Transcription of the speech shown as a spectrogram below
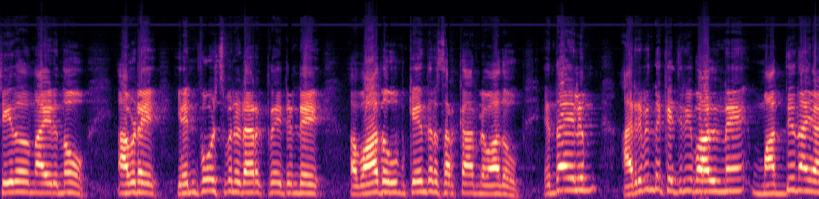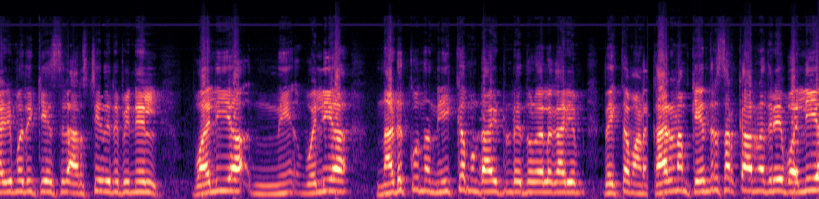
ചെയ്തതെന്നായിരുന്നു അവിടെ എൻഫോഴ്സ്മെന്റ് ഡയറക്ടറേറ്റിന്റെ വാദവും കേന്ദ്ര സർക്കാരിന്റെ വാദവും. എന്തായാലും അരവിന്ദ് കെജ്രിവാളിനെ മദ്യനയ അഴിമതി കേസിൽ അറസ്റ്റ് ചെയ്തതിന് പിന്നിൽ വലിയ വലിയ നടുക്കുന്ന നീക്കമുണ്ടായിട്ടുണ്ട് എന്നുള്ള കാര്യം വ്യക്തമാണ്. കാരണം കേന്ദ്ര സർക്കാരിനെതിരെ വലിയ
